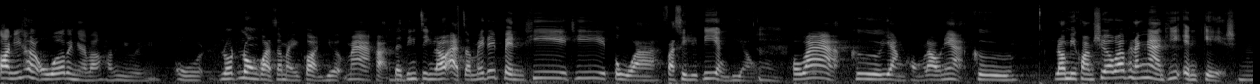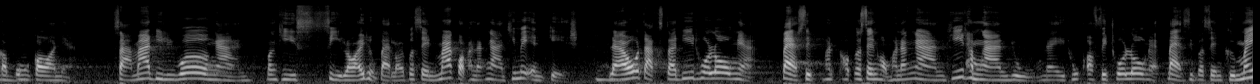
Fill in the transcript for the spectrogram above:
ตอนนี้ turnover เป็นไงบ้างคะพี่ยุ้ย โอ้ลดลงกว่าสมัยก่อนเยอะมากค่ะ แต่จริงๆ แล้วอาจจะไม่ได้เป็นที่ที่ตัว facility อย่างเดียว อ่าเพราะว่าคืออย่างของเราเนี่ยคือเรามีความเชื่อว่าพนักงานที่ engage อืม กับองค์กรเนี่ยสามารถ deliver งานบางที 400-800%ถึง800%มากกว่าพนักงานที่ไม่ engage แล้วจาก study ทั่วโลกเนี่ย 80%ของพนักงานที่ทำงานอยู่ในทุกออฟฟิศทั่วโลกเนี่ย80%คือไม่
